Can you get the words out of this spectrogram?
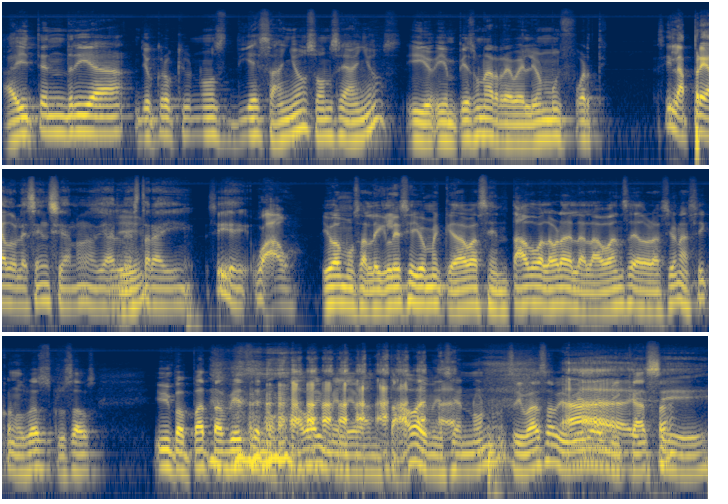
Ahí tendría, yo creo que unos 10 años, 11 años, y, y empieza una rebelión muy fuerte. Sí, la preadolescencia, ¿no? Ya Sí. estar ahí. Sí, wow. Íbamos a la iglesia y yo me quedaba sentado a la hora de la alabanza y adoración, así, con los brazos cruzados. Y mi papá también se enojaba y me levantaba y me decía, no, no, si vas a vivir en mi casa, sí.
